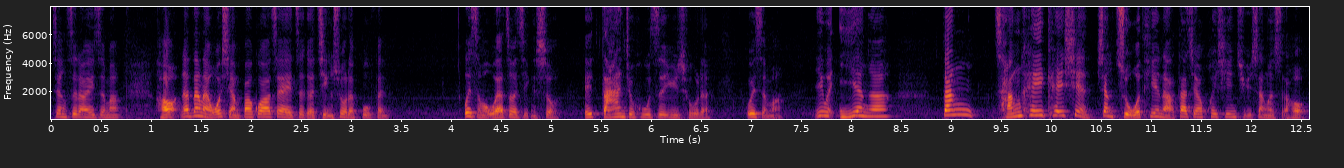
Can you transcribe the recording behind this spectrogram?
这样知道意思吗？好，那当然，我想包括在这个紧缩的部分，为什么我要做紧缩？诶，答案就呼之欲出了。为什么？因为一样啊。当长黑 K 线像昨天啊，大家灰心沮丧的时候，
